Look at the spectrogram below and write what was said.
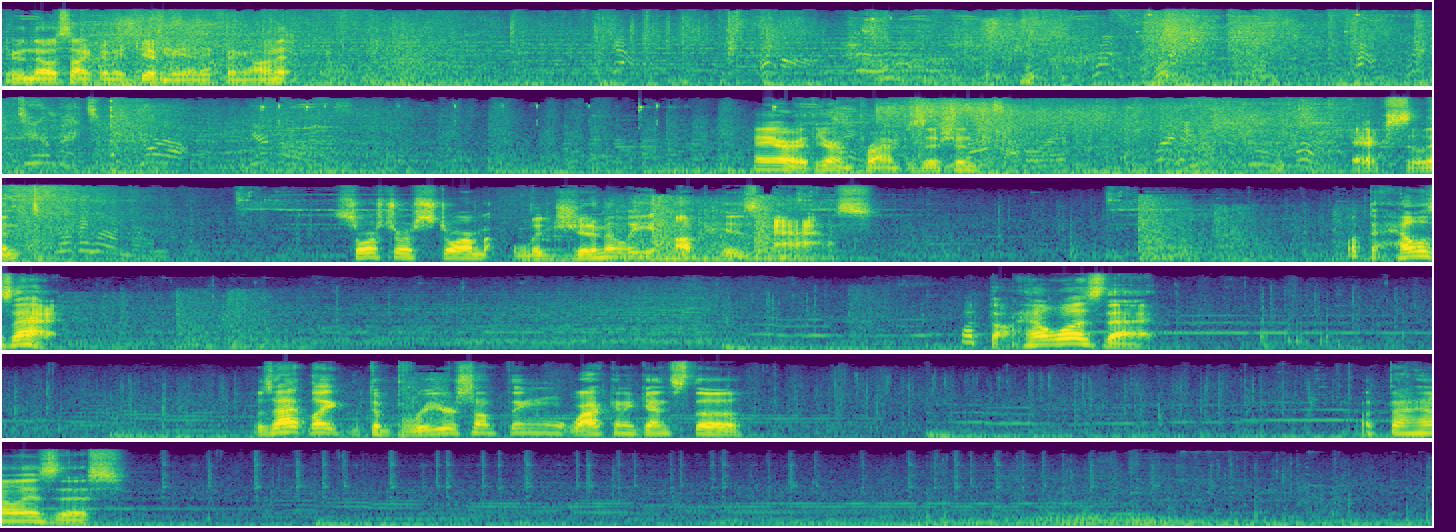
Even though it's not going to give me anything on it. Hey, you're in prime position. Excellent. Sorcerous Storm legitimately up his ass. What the hell is that? What the hell was that? Was that like debris or something whacking against the... the hell is this?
